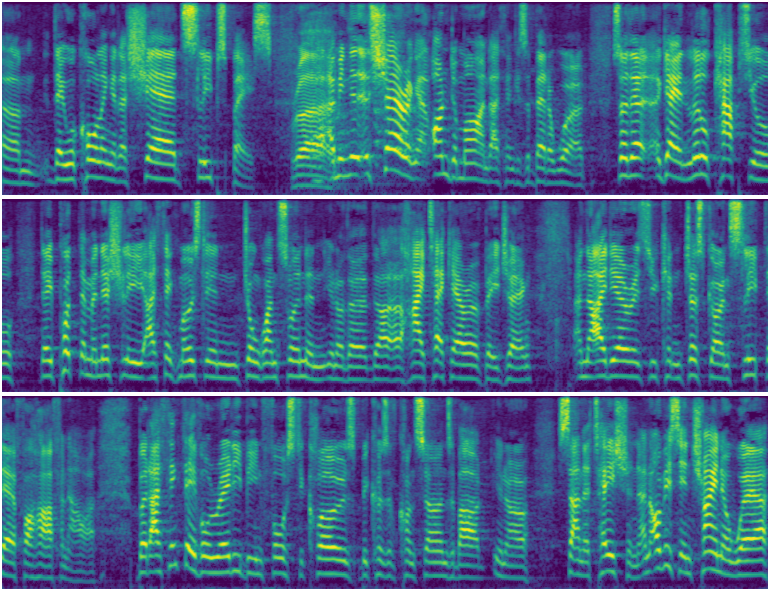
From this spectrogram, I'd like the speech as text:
um, they were calling it a shared sleep space. Right. Uh, I mean, sharing uh, on demand, I think, is a better word. So, again, little capsule. They put them initially, I think, mostly in Zhongguancun and you know the, the high tech area of Beijing. And the idea is you can just go and sleep there for half an hour. But I think they've already been forced to close because of concerns about you know sanitation. And obviously in China, where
